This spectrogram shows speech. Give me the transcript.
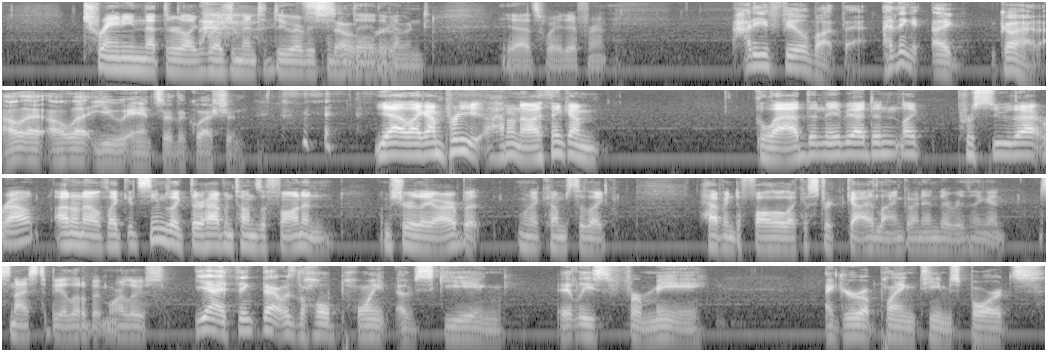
training that they're like regimented to do every so single day. They got- ruined. yeah, it's way different. How do you feel about that? I think like go ahead. I'll I'll let you answer the question. Yeah, like I'm pretty. I don't know. I think I'm glad that maybe I didn't like pursue that route. I don't know. Like it seems like they're having tons of fun, and I'm sure they are. But when it comes to like having to follow like a strict guideline going into everything, it, it's nice to be a little bit more loose. Yeah, I think that was the whole point of skiing, at least for me. I grew up playing team sports.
